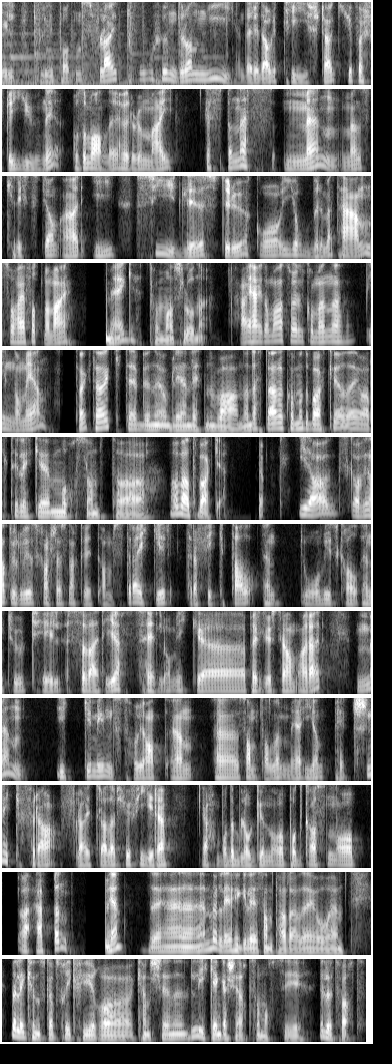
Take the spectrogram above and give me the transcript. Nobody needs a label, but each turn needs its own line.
til Flypoddens Fly 209. Det er i dag tirsdag 21.6, og som vanlig hører du meg, Espen Næss. Men mens Christian er i sydligere strøk og jobber med tannen, så har jeg fått med meg
Meg, Thomas Lone.
Hei, hei, Thomas. Velkommen innom igjen.
Takk, takk. Det begynner å bli en liten vane dette å komme tilbake. Det er jo alltid like morsomt å, å være tilbake.
I dag skal vi naturligvis kanskje snakke litt om streiker, trafikktall, og vi skal en tur til Sverige, selv om ikke Per Christian er her. Men ikke minst har vi hatt en eh, samtale med Ian Petschnik fra Flightradar24. Ja, både bloggen og podkasten og appen.
Ja, det er en veldig hyggelig samtale. Det er jo en veldig kunnskapsrik fyr, og kanskje like engasjert som oss i, i luftfart.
